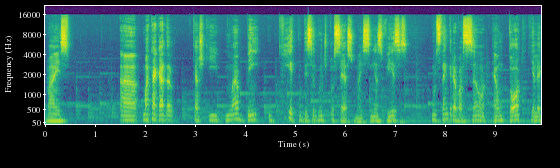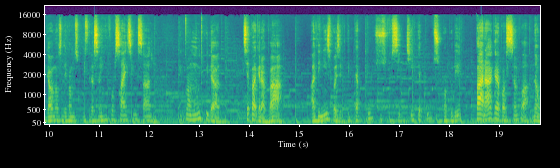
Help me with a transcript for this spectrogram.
Mas uh, uma cagada que acho que não é bem o que aconteceu durante o processo, mas sim às vezes, quando está em gravação, é um toque que é legal nós levarmos em consideração e reforçar essa mensagem. Tem que tomar muito cuidado. Se é para gravar, a Denise, por exemplo, tem que ter pulso suficiente, tinha que ter pulso para poder parar a gravação e falar: Não,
